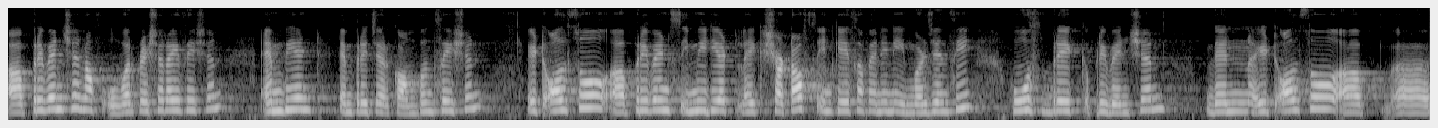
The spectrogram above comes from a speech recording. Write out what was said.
uh, prevention of over pressurization, ambient temperature compensation. It also uh, prevents immediate like shut offs in case of any emergency, hose break prevention. Then it also uh, uh,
